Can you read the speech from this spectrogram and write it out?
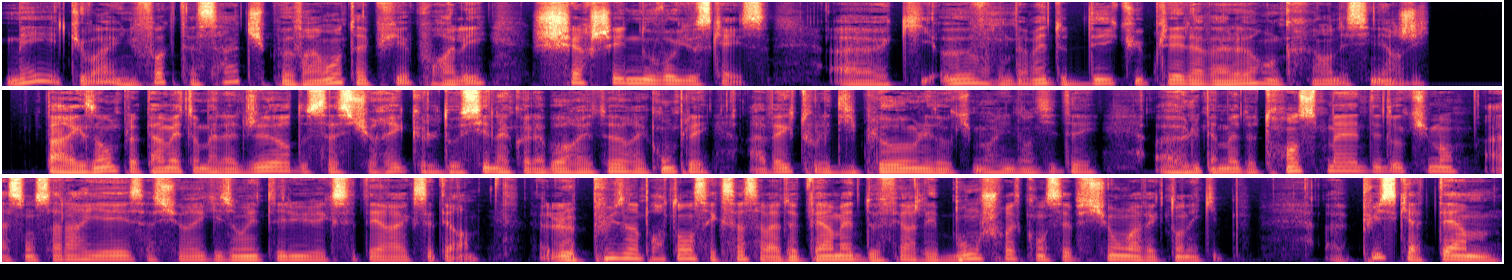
Mais tu vois, une fois que tu as ça, tu peux vraiment t'appuyer pour aller chercher de nouveaux use cases euh, qui, eux, vont permettre de décupler la valeur en créant des synergies. Par exemple, permettre au manager de s'assurer que le dossier d'un collaborateur est complet, avec tous les diplômes, les documents d'identité. Euh, lui permettre de transmettre des documents à son salarié, s'assurer qu'ils ont été lus, etc., etc. Le plus important, c'est que ça, ça va te permettre de faire les bons choix de conception avec ton équipe. Euh, puisqu'à terme,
